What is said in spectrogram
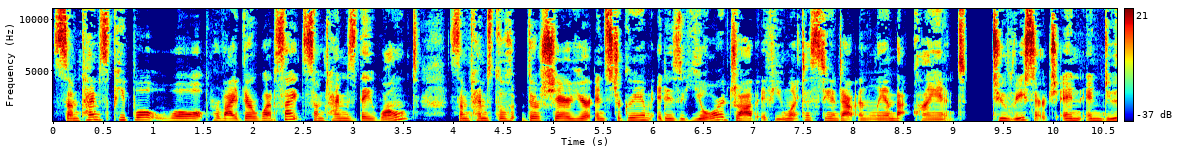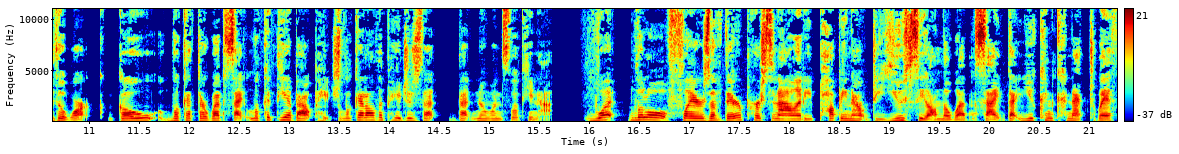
Sometimes people will provide their website. Sometimes they won't. Sometimes they'll, they'll share your Instagram. It is your job if you want to stand out and land that client to research and, and do the work. Go look at their website, look at the about page, look at all the pages that, that no one's looking at what little flares of their personality popping out do you see on the website that you can connect with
